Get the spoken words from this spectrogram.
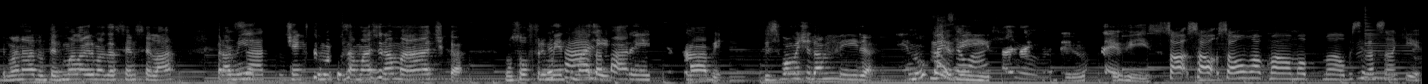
Tem mais nada, não teve uma lágrima descendo, sei lá. Pra mim, Exato. tinha que ser uma coisa mais dramática, um sofrimento mais Detalhe. aparente, sabe? Principalmente da filha. E não Mas teve eu isso, acho. ele não teve isso. Só, só, só uma, uma, uma- uma observação aqui.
